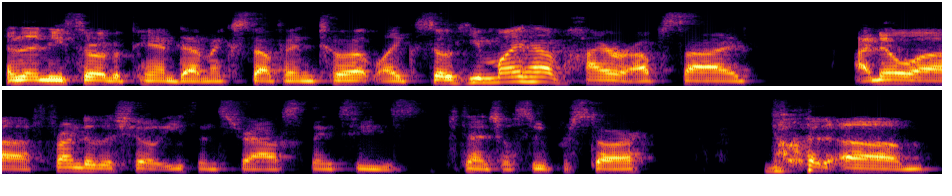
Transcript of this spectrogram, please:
And then you throw the pandemic stuff into it, like so he might have higher upside. I know a friend of the show, Ethan Strauss, thinks he's potential superstar, but um,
